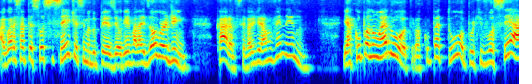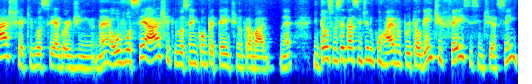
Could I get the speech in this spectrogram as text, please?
Agora, se a pessoa se sente acima do peso e alguém vai lá e diz, ô gordinho, cara, você vai virar um veneno. E a culpa não é do outro, a culpa é tua, porque você acha que você é gordinho, né? Ou você acha que você é incompetente no trabalho, né? Então, se você está sentindo com raiva porque alguém te fez se sentir assim,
